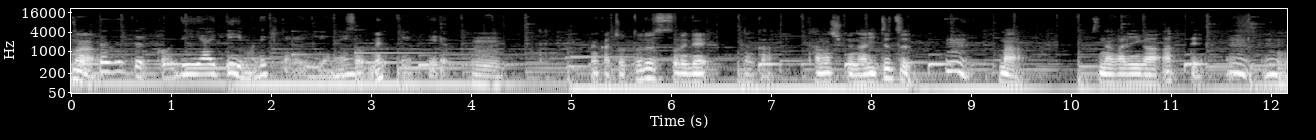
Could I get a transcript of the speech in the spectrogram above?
ちょっとずつこう DIT もできたらいいよね。そうね。って言ってる。うん、なんかちょっとずつそれでなんか楽しくなりつつうん。まあつながりがあって、うんうん、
